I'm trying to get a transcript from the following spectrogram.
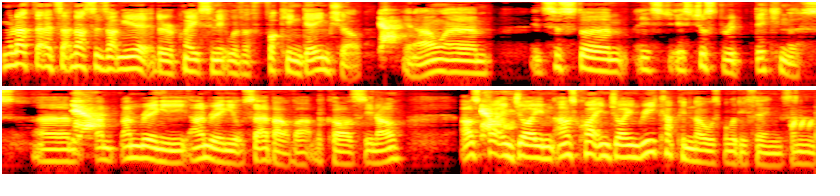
Well, that, that's that's exactly it. They're replacing it with a fucking game show. Yeah. You know, um, it's just um, it's it's just ridiculous. Um, yeah. I'm I'm really I'm really upset about that because you know I was yeah. quite enjoying I was quite enjoying recapping those bloody things and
